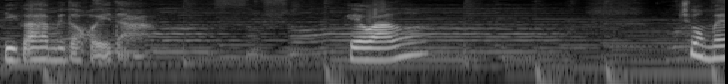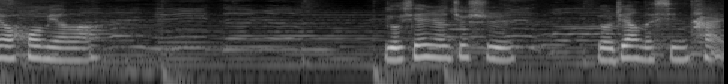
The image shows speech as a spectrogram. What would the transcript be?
一个暧昧的回答，给完了就没有后面了。有些人就是有这样的心态，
